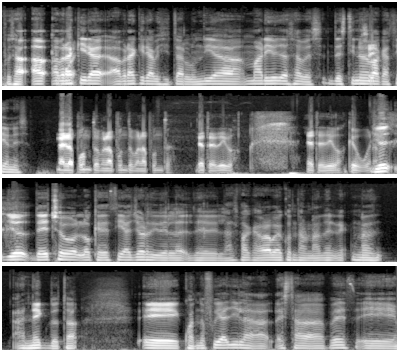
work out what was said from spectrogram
Pues a, a, habrá, que ir a, habrá que ir a visitarlo. Un día, Mario, ya sabes, destino sí. de vacaciones. Me lo apunto, me lo apunto, me lo apunto. Ya te digo. Ya te digo, qué bueno. Yo, yo de hecho, lo que decía Jordi de, la, de las vacas, ahora voy a contar una, una anécdota. Eh, cuando fui allí la, esta vez, eh,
